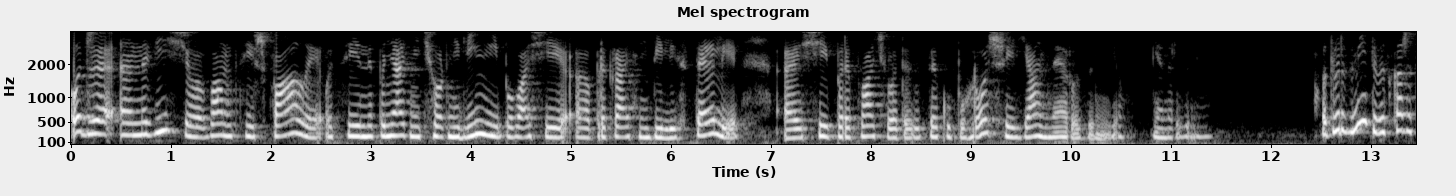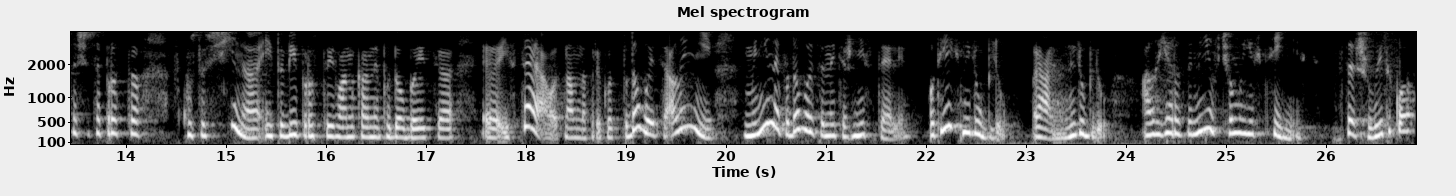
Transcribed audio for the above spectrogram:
Отже, е, навіщо вам ці шпали, оці непонятні чорні лінії по вашій е, прекрасній білій стелі, е, ще й переплачувати за це купу грошей, я не розумію. Я не розумію. От ви розумієте, ви скажете, що це просто вкусовщина, і тобі просто Іванка не подобається е, і все. А от нам, наприклад, подобається. Але ні, мені не подобаються натяжні стелі. От я їх не люблю, реально не люблю. Але я розумію, в чому їх цінність. Це швидко,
